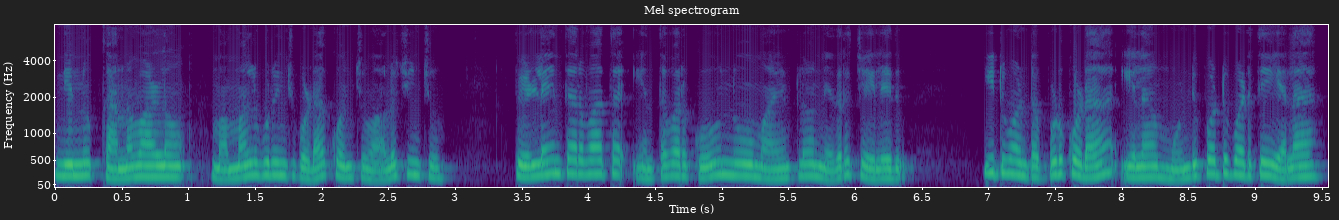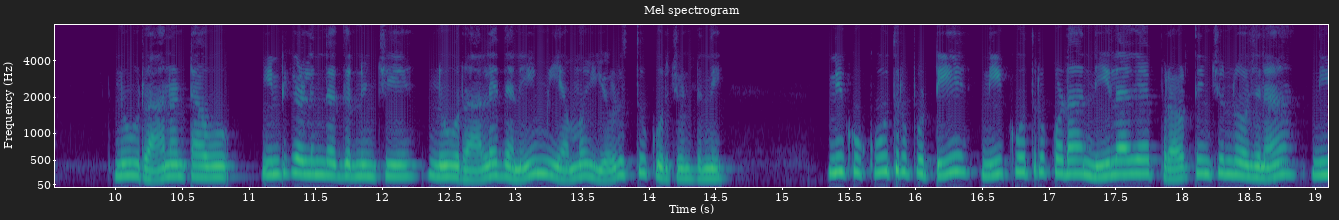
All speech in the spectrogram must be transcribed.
నిన్ను కన్నవాళ్ళం మమ్మల్ని గురించి కూడా కొంచెం ఆలోచించు. పెళ్ళైన తర్వాత ఇంతవరకు నువ్వు మా ఇంట్లో నిద్ర చేయలేదు. ఇటువంటప్పుడు కూడా ఇలా మొండిపట్టు పడితే ఎలా? నువ్వు రానంటావు. ఇంటికెళ్ళిన దగ్గర నుంచి నువ్వు రాలేదని మీ అమ్మ ఏడుస్తూ కూర్చుంటుంది. నీకు కూతురు పుట్టి నీ కూతురు కూడా నీలాగే ప్రవర్తించిన రోజున నీ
